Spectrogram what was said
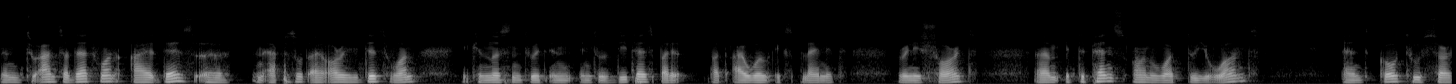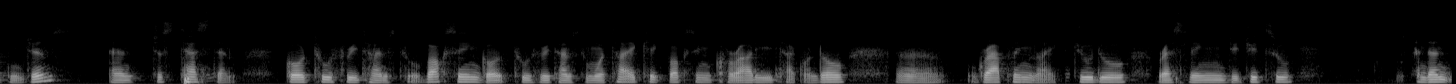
And to answer that one i there's uh, an episode i already did one. You can listen to it in into the details but it, but i will explain it really short. Um, it depends on what do you want and go to certain gyms and just test them. Go two three times to boxing go two three times to muay thai kickboxing karate taekwondo uh, grappling like judo, wrestling, jiu-jitsu. And then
